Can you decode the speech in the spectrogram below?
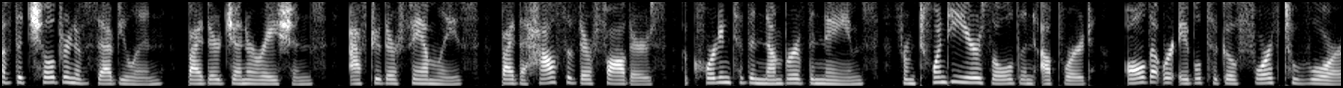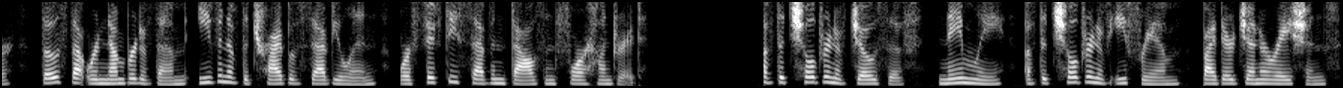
Of the children of Zebulun, by their generations, after their families, by the house of their fathers, according to the number of the names, from twenty years old and upward, all that were able to go forth to war, those that were numbered of them, even of the tribe of Zebulun, were fifty seven thousand four hundred. Of the children of Joseph, namely, of the children of Ephraim, by their generations,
